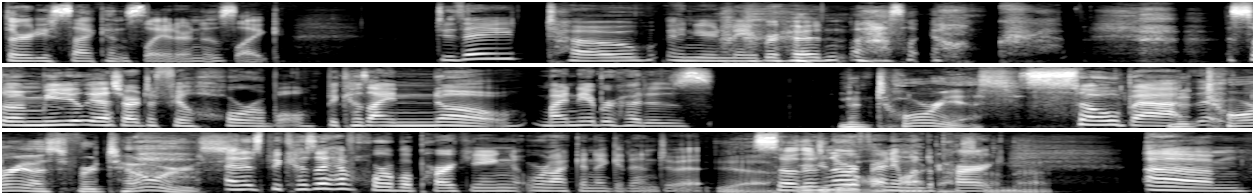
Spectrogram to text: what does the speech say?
30 seconds later and is like, Do they tow in your neighborhood? and I was like, Oh, crap. So immediately I start to feel horrible because I know my neighborhood is Notorious. so bad. Notorious for towers. and it's because I have horrible parking. We're not going to get into it. yeah. So there's could do a nowhere for anyone to park. Um.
